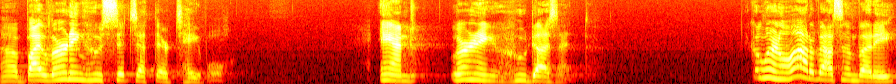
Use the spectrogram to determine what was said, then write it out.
uh, by learning who sits at their table and learning who doesn't. You can learn a lot about somebody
